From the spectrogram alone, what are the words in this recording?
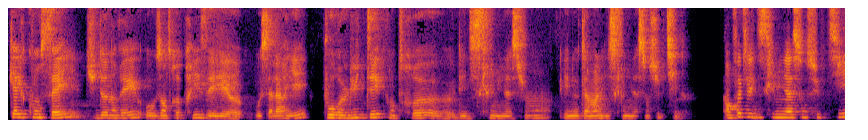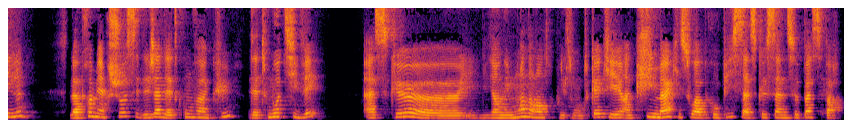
Quels conseils tu donnerais aux entreprises et euh, aux salariés pour lutter contre euh, les discriminations et notamment les discriminations subtiles? En fait, les discriminations subtiles, la première chose, c'est déjà d'être convaincu, d'être motivé à ce que euh, il y en ait moins dans l'entreprise, ou en tout cas qu'il y ait un climat qui soit propice à ce que ça ne se passe pas.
